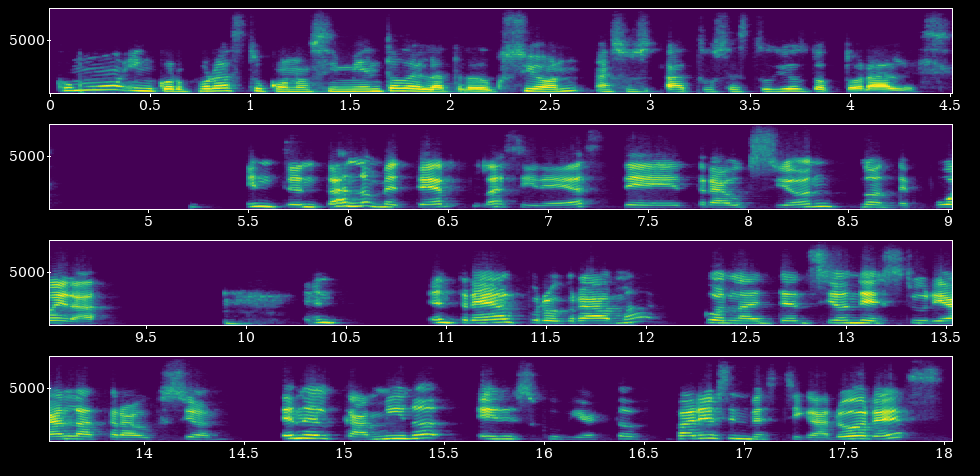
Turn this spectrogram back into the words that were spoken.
cómo incorporas tu conocimiento de la traducción a tus estudios doctorales. Intentando meter las ideas de traducción donde pueda. entré al programa con la intención de estudiar la traducción. En el camino he descubierto varios investigadores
